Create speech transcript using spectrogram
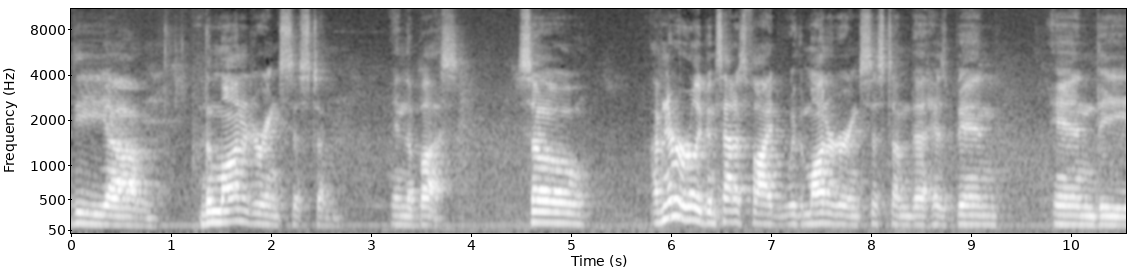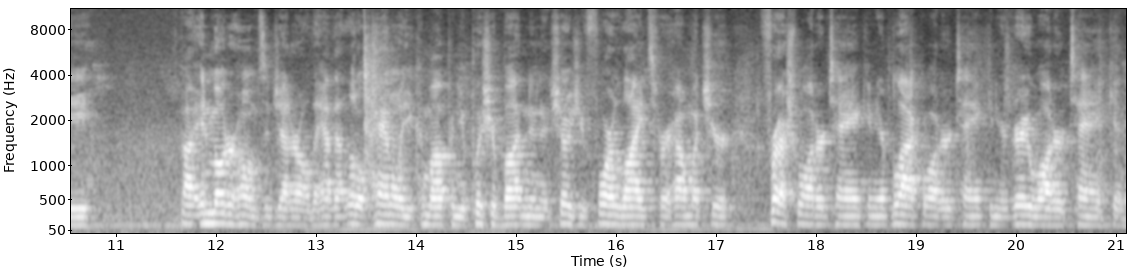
the um, the monitoring system in the bus. So I've never really been satisfied with the monitoring system that has been in the uh, in motorhomes in general. They have that little panel you come up and you push a button and it shows you four lights for how much your freshwater tank and your black water tank and your gray water tank and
